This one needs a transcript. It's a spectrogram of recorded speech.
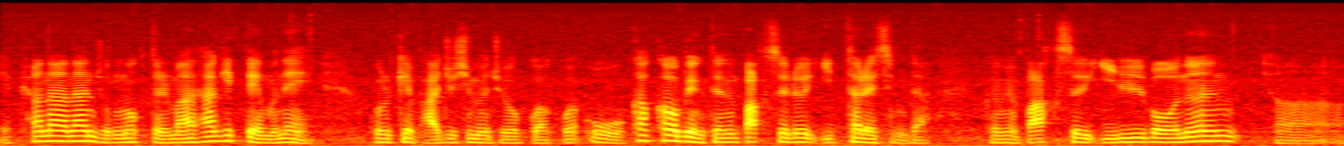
예, 편안한 종목들만 하기 때문에 그렇게 봐주시면 좋을 것 같고요. 오 카카오뱅크는 박스를 이탈했습니다. 그러면 박스 1번은 어,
